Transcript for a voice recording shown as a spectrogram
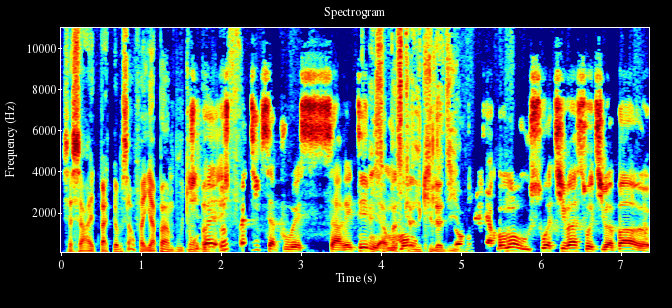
Ça s'arrête pas comme ça. Enfin, il n'y a pas un bouton J'ai pas, pas dit que ça pouvait s'arrêter, mais il y a C'est un moment, Pascal qui l'a dit. il y a un moment où soit tu vas, soit tu vas pas. euh,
